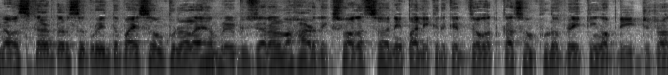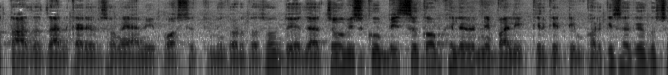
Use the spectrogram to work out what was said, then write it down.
नमस्कार दर्शक वृन्द तपाईँ सम्पूर्णलाई हाम्रो युट्युब च्यानलमा हार्दिक स्वागत छ। नेपाली क्रिकेट जगतका सम्पूर्ण ब्रेकिङ अपडेट र ताजा जानकारीहरूसँगै हामी उपस्थित हुने गर्दछौँ। दुई हजार चौबिसको विश्वकप खेलेर नेपाली क्रिकेट टिम फर्किसकेको छ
